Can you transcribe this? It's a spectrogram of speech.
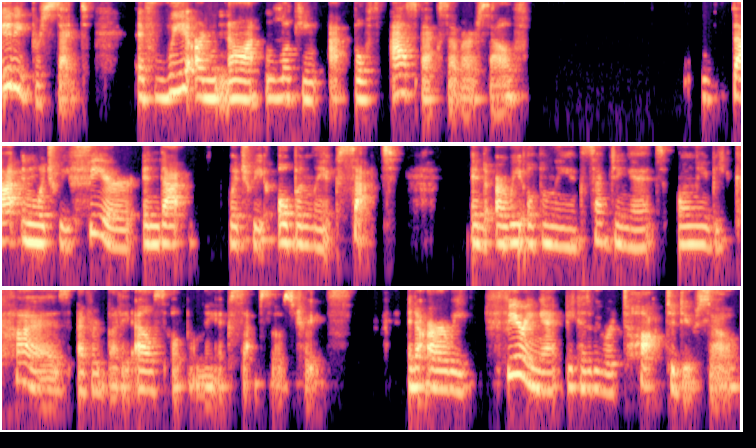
80% if we are not looking at both aspects of ourselves that in which we fear and that which we openly accept. And are we openly accepting it only because everybody else openly accepts those traits? And are we fearing it because we were taught to do so?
